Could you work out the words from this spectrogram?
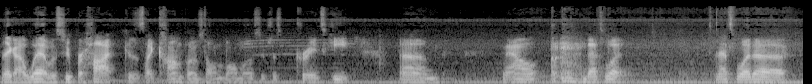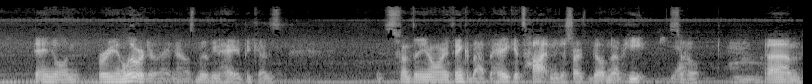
that got wet was super hot because it's like compost almost. It just creates heat. Um, now, that's what, that's what, uh, Daniel and Bree and Lou are doing right now is moving hay because it's something you don't really think about. The hay gets hot and it just starts building up heat. Yeah. So, um,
